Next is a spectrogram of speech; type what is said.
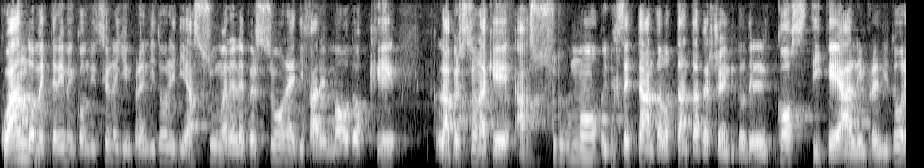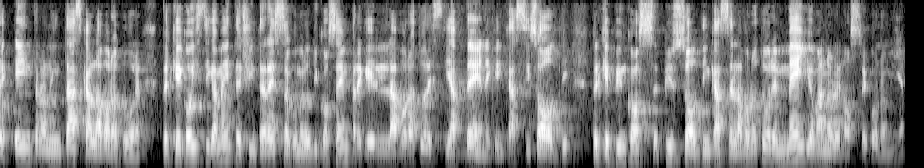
Quando metteremo in condizione gli imprenditori di assumere le persone e di fare in modo che la persona che assumo il 70-80% dei costi che ha l'imprenditore entrano in tasca al lavoratore, perché egoisticamente ci interessa, come lo dico sempre, che il lavoratore stia bene, che incassi soldi, perché più, incos- più soldi incassa il lavoratore, meglio vanno le nostre economie.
